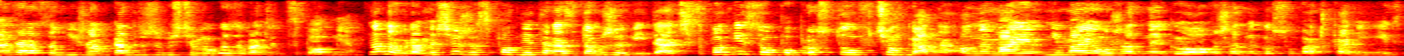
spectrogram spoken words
a teraz obniżam kadr, żebyście mogły zobaczyć spodnie. No dobra, myślę, że spodnie teraz dobrze widać. Spodnie są po prostu wciągane. One mają, nie mają żadnego, żadnego suwaczka ani nic.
